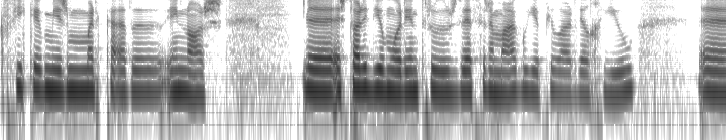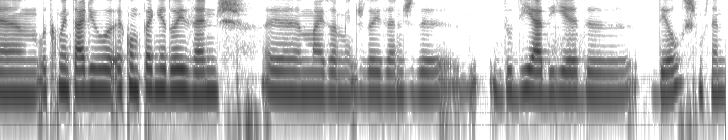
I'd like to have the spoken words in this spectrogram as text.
que fica mesmo marcada em nós a história de amor entre o José Saramago e a Pilar del Rio. Um, o documentário acompanha dois anos, uh, mais ou menos dois anos de, do dia a dia de, deles, portanto,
